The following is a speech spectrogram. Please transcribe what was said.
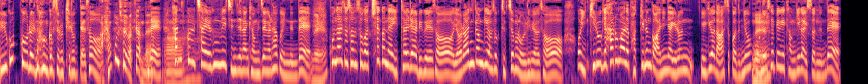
437골을 넣은 것으로 기록돼서 아, 한골 차이밖에 안 나요? 네, 아. 한골 차의 흥미진진한 경쟁을 하고 있는데 네. 호날두 선수가 최근에 이탈리아 리그에서 11경기 연속 득점을 올리면서 어, 이 기록이 하루 만에 바뀌는 거 아니냐 이런 얘기가 나왔었거든요. 네. 오늘 새벽에 경기가 있었는데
